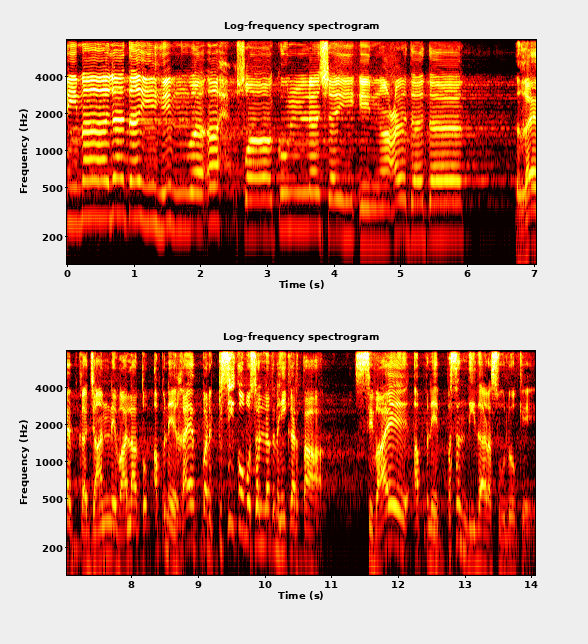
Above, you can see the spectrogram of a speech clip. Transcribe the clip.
بما لديهم وأحصى كل شيء عددا غیب کا جاننے والا تو اپنے غیب پر کسی کو مسلط نہیں کرتا، سوائے اپنے پسندیدہ رسولوں کے،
